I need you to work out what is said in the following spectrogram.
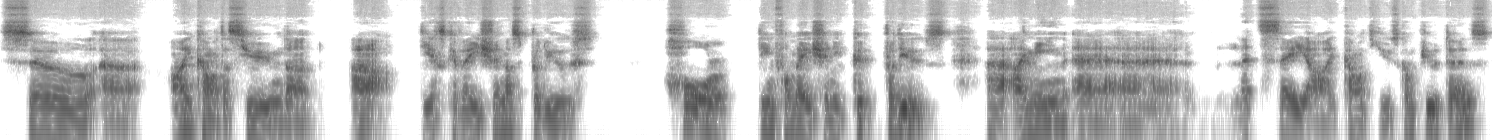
so uh, I can't assume that ah the excavation has produced all the information it could produce. Uh, I mean, uh, uh, let's say I can't use computers.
